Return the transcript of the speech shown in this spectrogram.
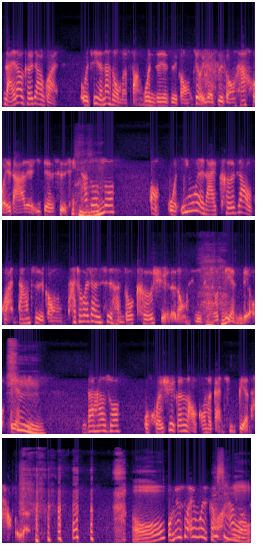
来到科教馆，我记得那时候我们访问这些志工，就有一个志工他回答了一件事情，他都说说。哦，我因为来科教馆当志工，他就会认识很多科学的东西，比如说电流、电力。你知道，他就说我回去跟老公的感情变好了。哦，我们就说，哎，为什么？他说，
